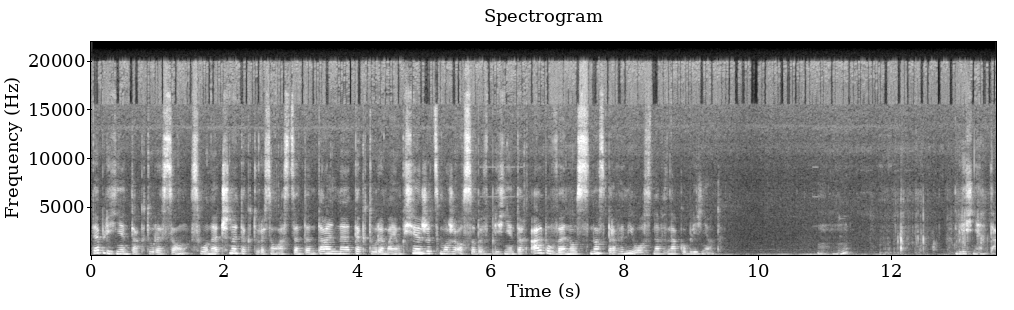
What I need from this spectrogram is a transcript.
Te bliźnięta, które są słoneczne, te, które są ascendentalne, te, które mają księżyc, może osoby w bliźniętach, albo Wenus na sprawy miłosne w znaku bliźniąt. Mhm. Bliźnięta.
